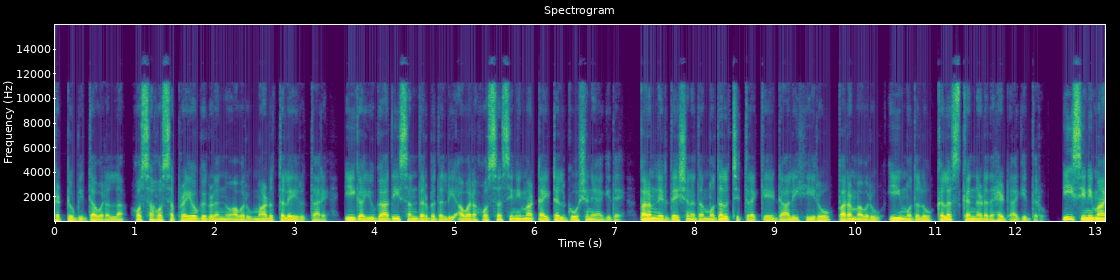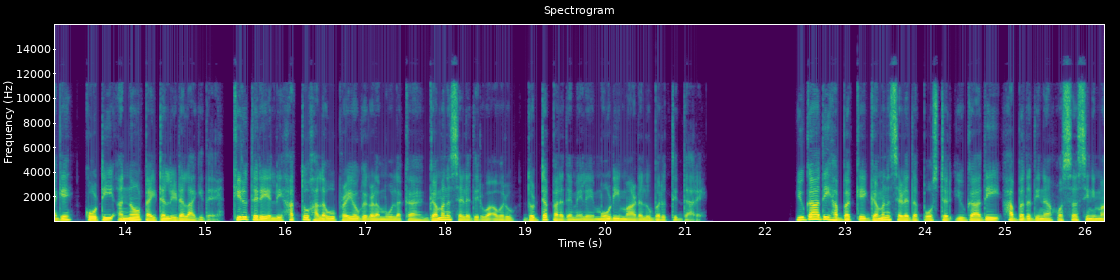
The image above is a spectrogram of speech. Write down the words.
ಕಟ್ಟು ಬಿದ್ದವರಲ್ಲ ಹೊಸ ಹೊಸ ಪ್ರಯೋಗಗಳನ್ನು ಅವರು ಮಾಡುತ್ತಲೇ ಇರುತ್ತಾರೆ. ಈಗ ಯುಗಾದಿ ಸಂದರ್ಭದಲ್ಲಿ ಅವರ ಹೊಸ ಸಿನಿಮಾ ಟೈಟಲ್ ಘೋಷಣೆಯಾಗಿದೆ. ಪರಂ ನಿರ್ದೇಶನದ ಮೊದಲ ಚಿತ್ರಕ್ಕೆ ಡಾಲಿ ಹೀರೋ ಪರಂ ಅವರು ಈ ಮೊದಲು ಕಲರ್ಸ್ ಕನ್ನಡದ ಹೆಡ್ ಆಗಿದ್ದರು. ಈ ಸಿನಿಮಾಗೆ ಕೋಟಿ ಅನ್ನೋ ಟೈಟಲ್ ಇಡಲಾಗಿದೆ. ಕಿರುತೆರೆಯಲ್ಲಿ ಹತ್ತು ಹಲವು ಪ್ರಯೋಗಗಳ ಮೂಲಕ ಗಮನ ಸೆಳೆದಿರುವ ಅವರು ದೊಡ್ಡ ಪರದೆ ಮೇಲೆ ಮೋಡಿ ಮಾಡಲು ಬರುತ್ತಿದ್ದಾರೆ. ಯುಗಾದಿ ಹಬ್ಬಕ್ಕೆ ಗಮನ ಸೆಳೆದ ಪೋಸ್ಟರ್ ಯುಗಾದಿ ಹಬ್ಬದ ದಿನ ಹೊಸ ಸಿನಿಮಾ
